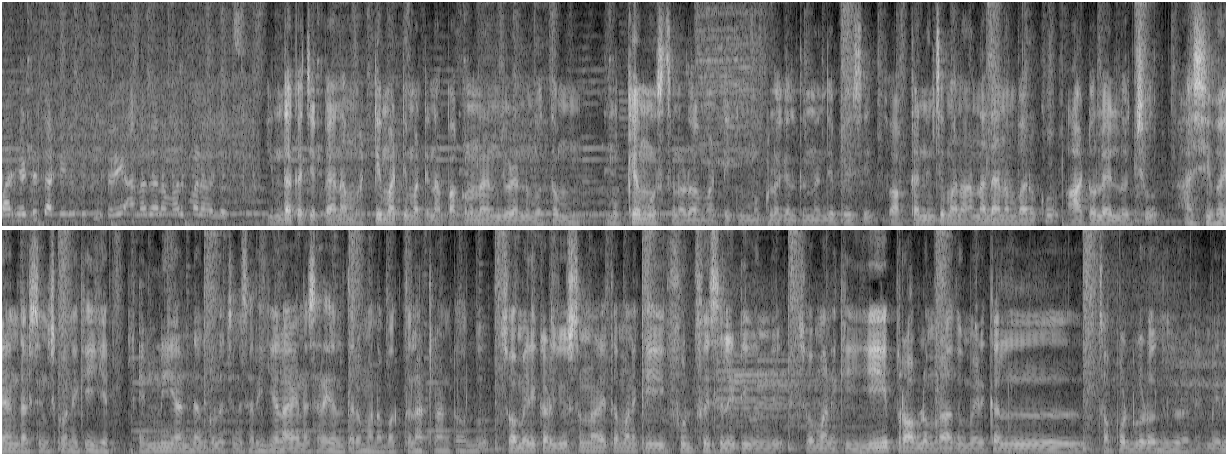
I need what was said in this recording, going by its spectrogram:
పర్ హెడ్ థర్టీ రూపీస్ ఉంటుంది. అన్నదానం వరకు మనం వెళ్ళొచ్చు. ఇందాక చెప్పానా మట్టి మట్టి మట్టి నా పక్కన ఉన్న చూడండి మొత్తం ముక్కే మూస్తున్నాడు ఆ మట్టికి ముక్కులోకి వెళ్తుందని చెప్పేసి. సో అక్కడి నుంచి మన అన్నదానం వరకు ఆటోలో వెళ్ళొచ్చు. ఆ శివయ్యను దర్శించుకోనికి ఎన్ని అడ్డంకులు వచ్చినా సరే ఎలా అయినా సరే వెళ్తారు మన భక్తులు అట్లాంటి వాళ్ళు. సో మీరు ఇక్కడ చూస్తున్నట్టయితే మనకి ఫుడ్ ఫెసిలిటీ ఉంది. సో మనకి ఏ ప్రాబ్లం రాదు. మెడికల్ సపోర్ట్ కూడా ఉంది చూడండి. మీరు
